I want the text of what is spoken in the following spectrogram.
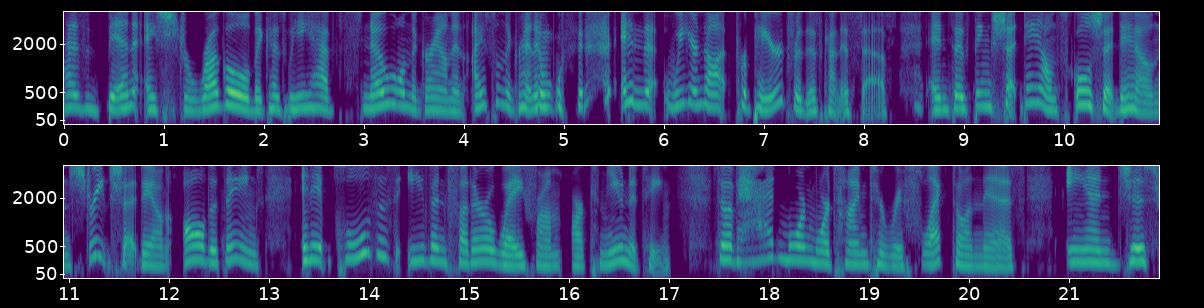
has been a struggle because we have snow on the ground and ice on the ground and, and we are not prepared for this kind of stuff. And so things shut down, school shut down, streets shut down, all the things. And it pulls us even further away from our community. So I've had more and more time to reflect on this and just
